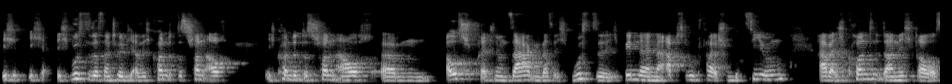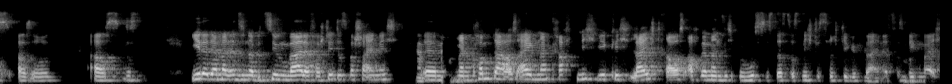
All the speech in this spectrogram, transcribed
ich, ich, ich wusste das natürlich, also ich konnte das schon auch, ich konnte das schon auch ähm, aussprechen und sagen, dass ich wusste, ich bin da in einer absolut falschen Beziehung, aber ich konnte da nicht raus. Also aus, das, jeder, der mal in so einer Beziehung war, der versteht das wahrscheinlich. Ähm, man kommt da aus eigener Kraft nicht wirklich leicht raus, auch wenn man sich bewusst ist, dass das nicht das Richtige für einen ist. Deswegen war ich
